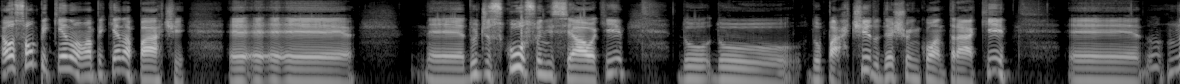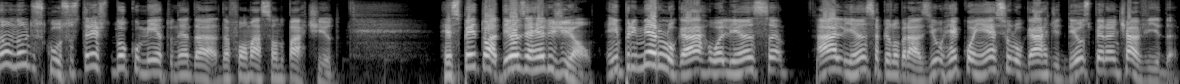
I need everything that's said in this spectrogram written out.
é só um pequeno, uma pequena parte é, é, é, é, do discurso inicial aqui do, do, do partido, deixa eu encontrar aqui. É, não, não discurso, os trechos do documento né, da, da formação do partido. Respeito a Deus e a religião. Em primeiro lugar, o aliança, a Aliança pelo Brasil reconhece o lugar de Deus perante a vida.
